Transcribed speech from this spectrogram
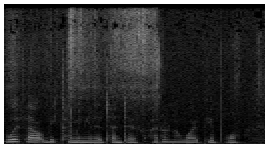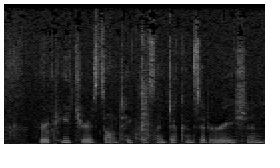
without becoming inattentive. I don't know why people or teachers don't take this into consideration.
